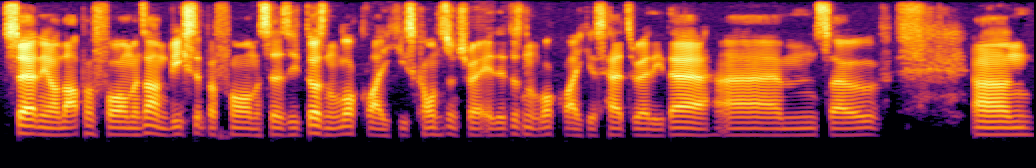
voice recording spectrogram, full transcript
certainly on that performance and recent performances, it doesn't look like he's concentrated. It doesn't look like his head's really there. Um, so, um,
